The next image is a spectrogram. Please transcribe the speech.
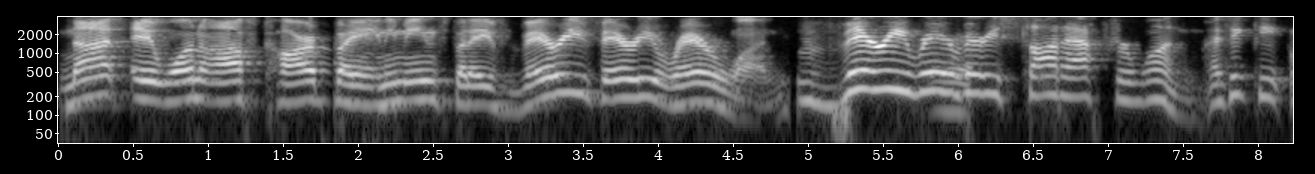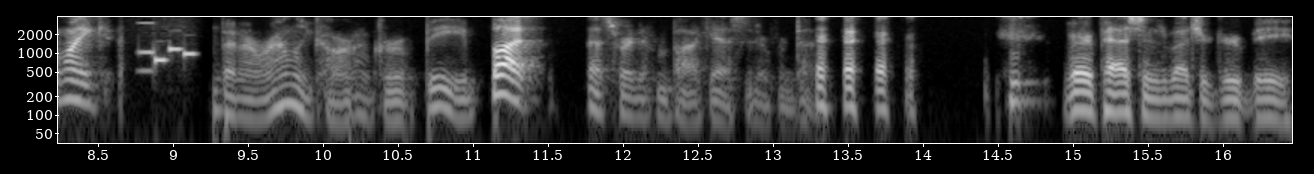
Not a one-off car by any means, but a very, very rare one. Very rare, Yeah. very sought after one. I think the like been a rally car in Group B, but that's for a different podcast, a different time. Very passionate about your Group B.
